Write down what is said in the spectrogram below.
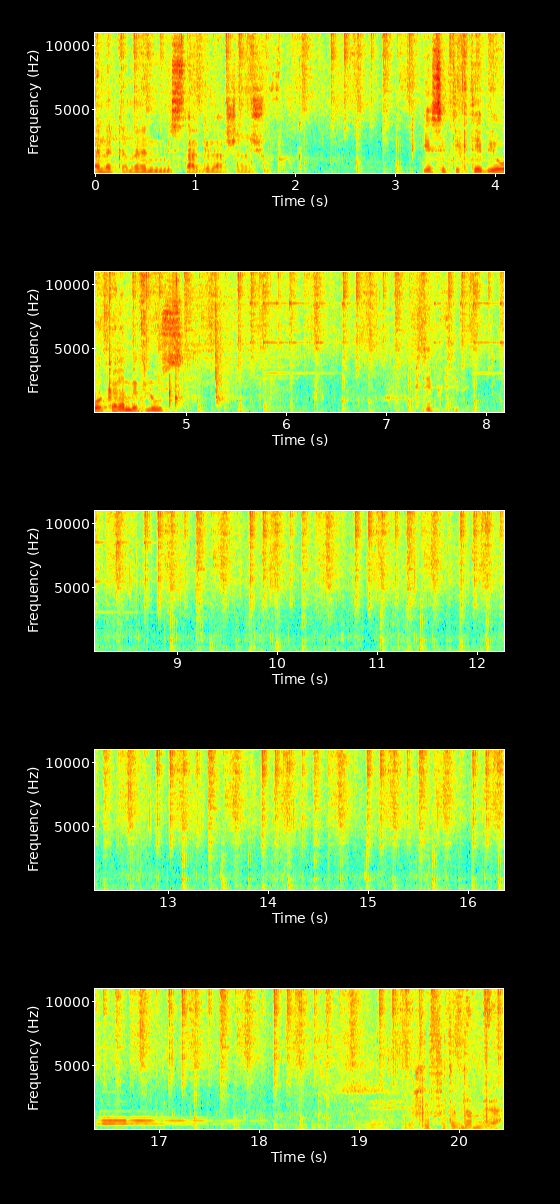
أنا كمان مستعجلة عشان أشوفك. يا ستي اكتبي هو الكلام بفلوس؟ اكتبي اكتبي. خفة الدم يعني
